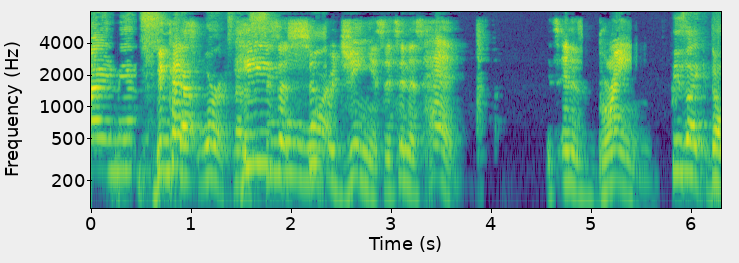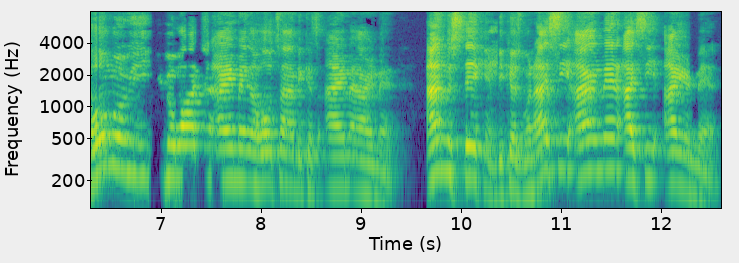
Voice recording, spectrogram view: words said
Iron Man suit Because that works. Not He's a, a super one. genius. It's in his head. It's in his brain. He's like the whole movie. You've been watching Iron Man the whole time because I'm Iron Man. I'm mistaken because when I see Iron Man, I see Iron Man,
